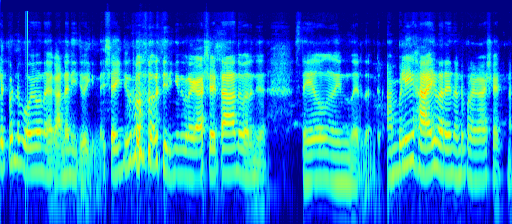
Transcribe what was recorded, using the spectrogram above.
അമ്പിളിപ്പെണ്ണ് പോയോന്ന് കണ്ണനീ ചോദിക്കുന്നത് ഷൈജു ബ്രോ എന്ന് പറഞ്ഞിരിക്കുന്നു പ്രകാശേട്ടാന്ന് പറഞ്ഞ് സ്നേഹവും നിന്നുണ്ട് അമ്പിളി ഹായ് പറയുന്നുണ്ട് പ്രകാശേട്ടന്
